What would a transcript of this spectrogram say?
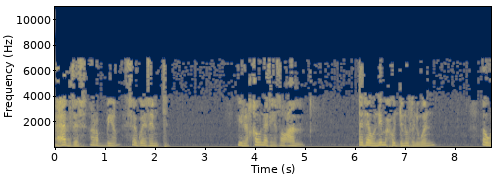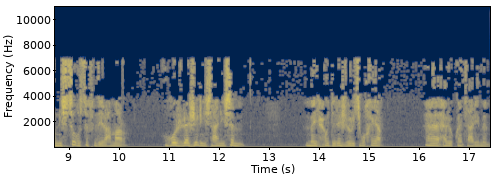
عبدث ربي فقذمت إلى قونا ذي ضعام أذا ونمحو الدنوف نون. أو نستغزف ذي الأعمار. غر رجل يسعاني سم. ما يحود رجل وخير آه هلو كان تعليما.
